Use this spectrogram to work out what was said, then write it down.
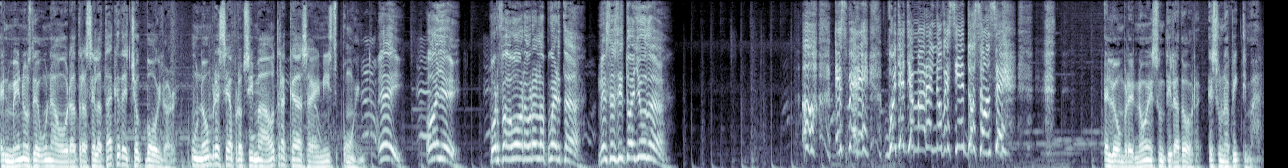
En menos de una hora tras el ataque de Chuck Boiler, un hombre se aproxima a otra casa en East Point. ¡Hey! Oye, por favor, abra la puerta. Necesito ayuda. Oh, espere. Voy a llamar al 911. El hombre no es un tirador, es una víctima.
